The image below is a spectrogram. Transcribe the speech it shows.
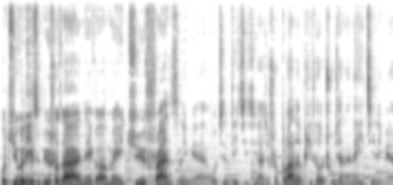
我举个例子，比如说在那个美剧《Friends》里面，我记得第几季啊，就是布拉德皮特出现在那一季里面，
